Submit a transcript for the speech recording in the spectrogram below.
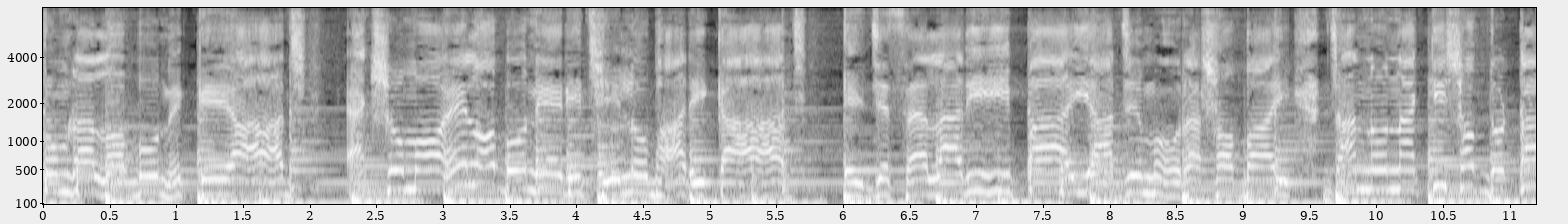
তোমরা লবণকে আজ? এক সময় লবণেরই ছিল ভারী কাজ। এই যে স্যালারি পাই, আজ মোরা সবাই। জানো না কি শব্দটা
